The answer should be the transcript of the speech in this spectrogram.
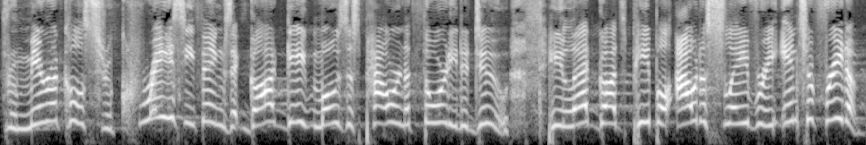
through miracles, through crazy things that God gave Moses power and authority to do. He led God's people out of slavery into freedom.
